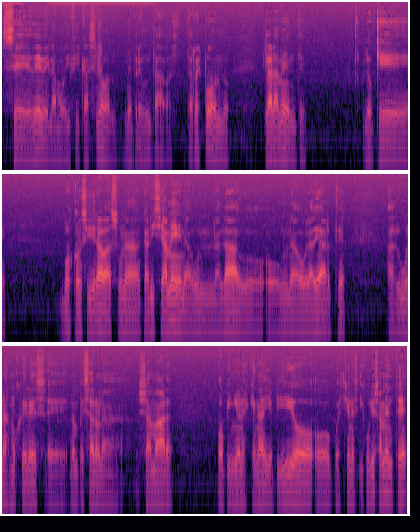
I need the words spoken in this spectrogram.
se debe la modificación? Me preguntabas. Te respondo claramente. Lo que vos considerabas una caricia amena, un halago o una obra de arte, algunas mujeres eh, lo empezaron a llamar opiniones que nadie pidió o cuestiones, y curiosamente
